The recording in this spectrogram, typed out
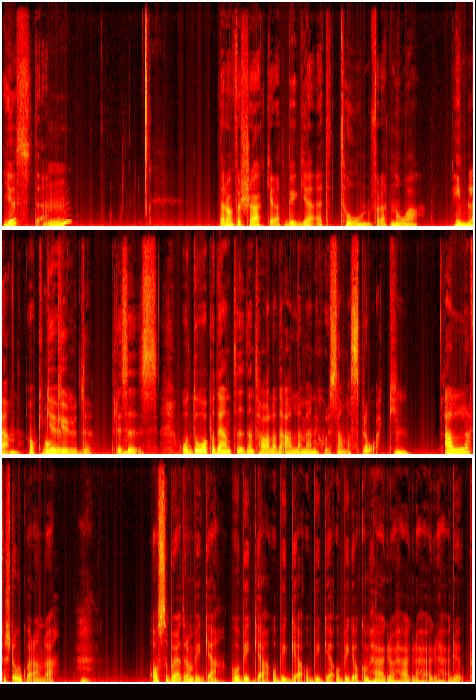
just det. Mm. Där de försöker att bygga ett torn för att nå himlen Och, och Gud. Gud. Precis. Och då på den tiden talade alla människor samma språk. Mm. Alla förstod varandra. Och så började de bygga och bygga och bygga och bygga och bygga och kom högre och högre och högre och högre upp.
